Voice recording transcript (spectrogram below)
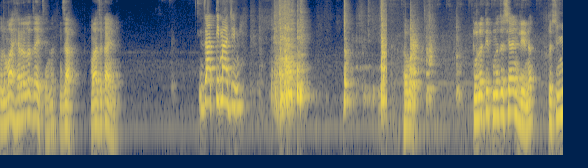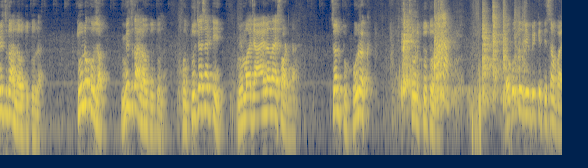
तुला माहेराला जायचंय ना? जा. माझं काय नाही. जाती माझी मी. हो बघ. तुला तिथनं जशी आणली ना तशी मीच घालवतो तुला. तू नको जा मीच घालवतो तुला. पण तुझ्यासाठी मी माझ्या आईला नाही सोडणार. चल तू उरक. सोडतो तुला. चला. बघू तुझी बी किती सांभाळ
